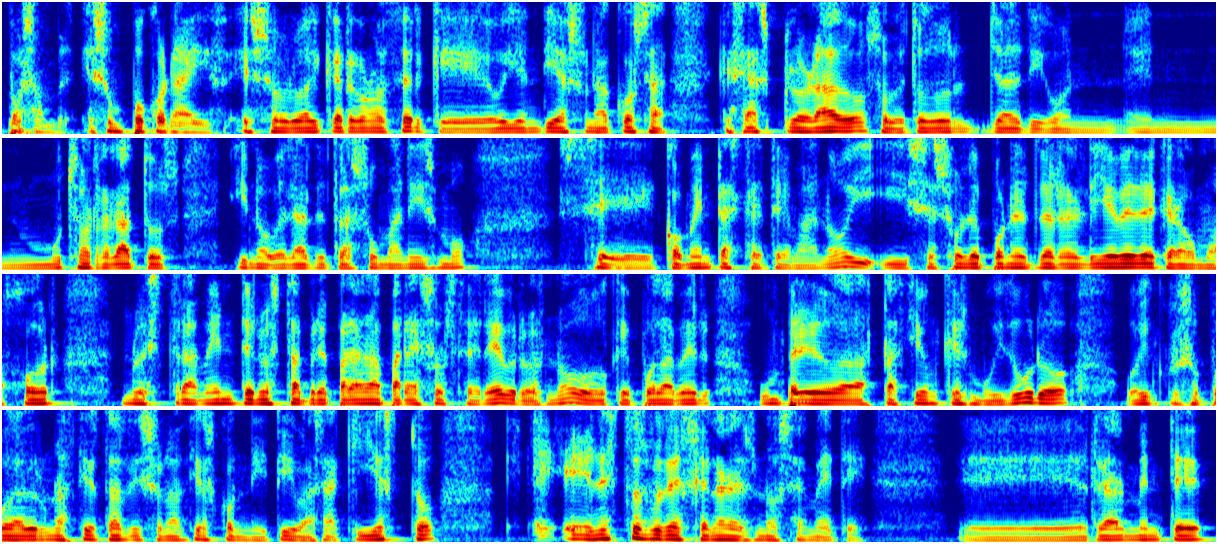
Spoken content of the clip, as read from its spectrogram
pues hombre, es un poco naif. Eso lo hay que reconocer que hoy en día es una cosa que se ha explorado, sobre todo, ya digo, en, muchos relatos y novelas de transhumanismo se comenta este tema, ¿no? Y, se suele poner de relieve de que a lo mejor nuestra mente no está preparada para esos cerebros, ¿no? O que puede haber un periodo de adaptación que es muy duro, o incluso puede haber unas ciertas disonancias cognitivas. Aquí esto, en estos berenjenales no se mete. Eh, realmente,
